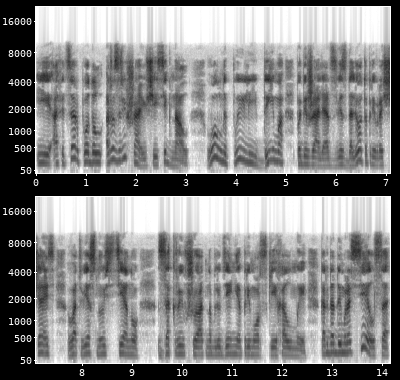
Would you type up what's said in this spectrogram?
и офицер подал разрешающий сигнал. Волны пыли и дыма побежали от звездолета, превращаясь в отвесную стену, закрывшую от наблюдения приморские холмы. Когда дым рассеялся,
